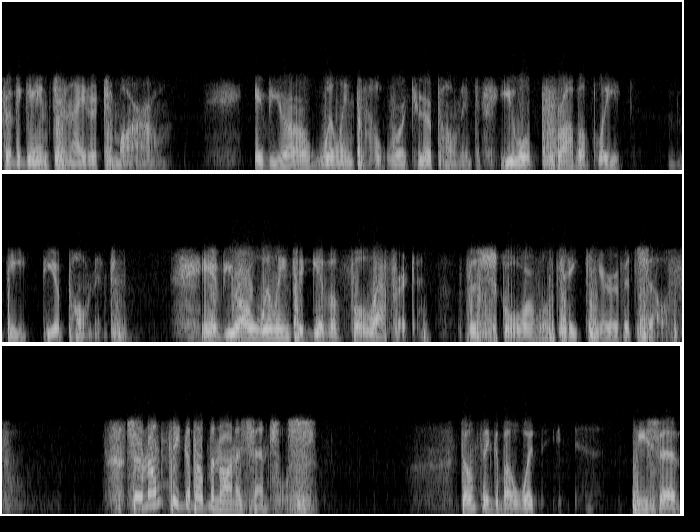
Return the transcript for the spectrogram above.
For the game tonight or tomorrow, if you're willing to outwork your opponent, you will probably beat the opponent. If you're willing to give a full effort, the score will take care of itself. So don't think about the non essentials. Don't think about what he said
